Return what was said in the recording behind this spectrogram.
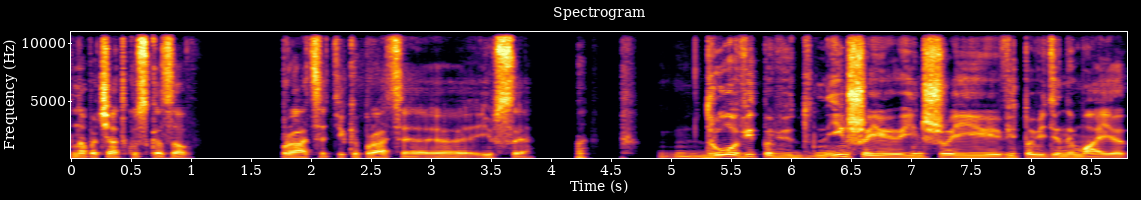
на початку сказав: праця, тільки праця і все. Другого відповіді іншої іншої відповіді немає.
